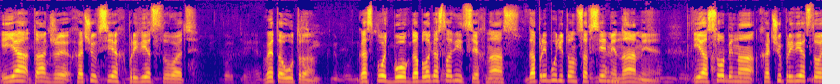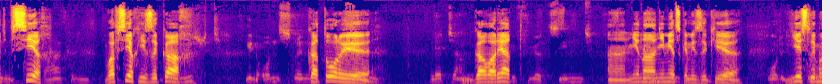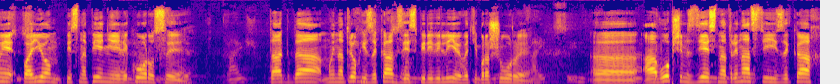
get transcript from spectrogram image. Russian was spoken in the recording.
И я также хочу всех приветствовать в это утро. Господь Бог, да благословит всех нас, да пребудет Он со всеми нами. И особенно хочу приветствовать всех во всех языках, которые говорят э, не на немецком языке. Если мы поем песнопения или корусы, тогда мы на трех языках здесь перевели в эти брошюры. Э, а в общем здесь на 13 языках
